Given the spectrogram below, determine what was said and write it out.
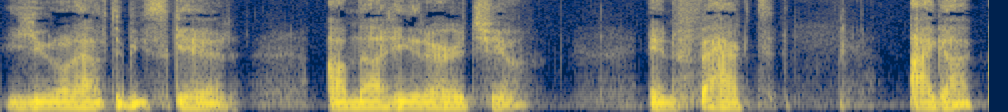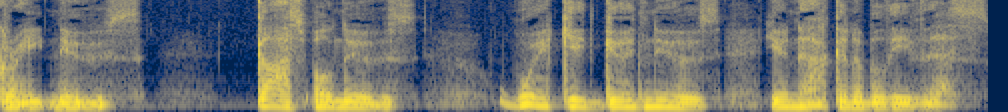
You don't have to be scared. I'm not here to hurt you. In fact, I got great news gospel news, wicked good news. You're not going to believe this.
